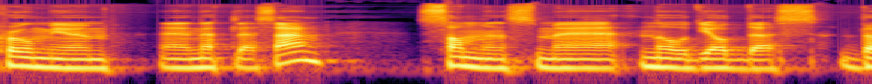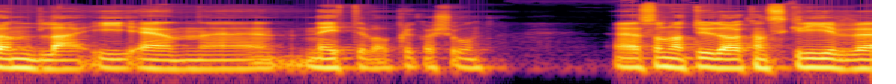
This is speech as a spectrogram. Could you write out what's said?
Chromium-nettleseren sammen med Node.js bundla i en uh, native applikasjon. Uh, sånn at du da kan skrive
